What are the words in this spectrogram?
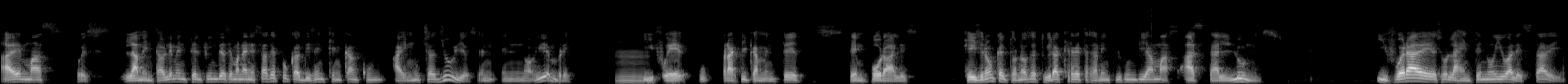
además, pues lamentablemente el fin de semana en estas épocas dicen que en Cancún hay muchas lluvias en, en noviembre Mm, y fue uh, prácticamente pues, temporales que hicieron que el torneo se tuviera que retrasar incluso un día más, hasta el lunes. Y fuera de eso, la gente no iba al estadio.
